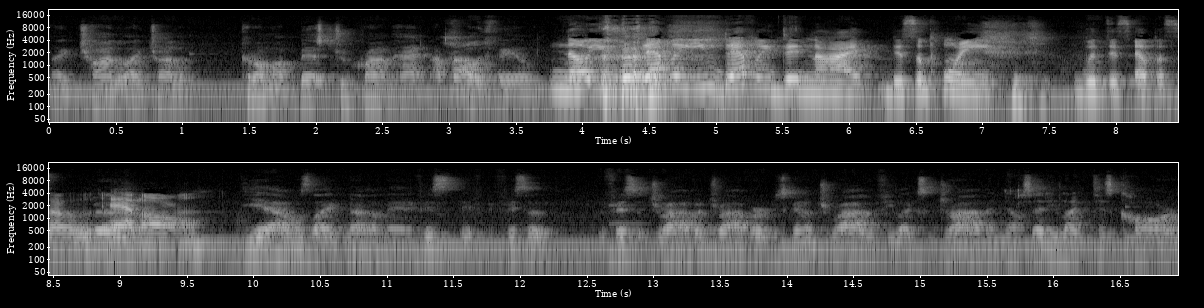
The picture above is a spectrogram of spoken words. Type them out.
like trying to like trying to put on my best true crime hat. I probably failed. no, you definitely, you definitely did not disappoint with this episode But, at all. yeah, I was like, no, man. If it's if, if it's a if it's a drive, a driver is gonna drive if he likes to drive. And y'all said he liked his car.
